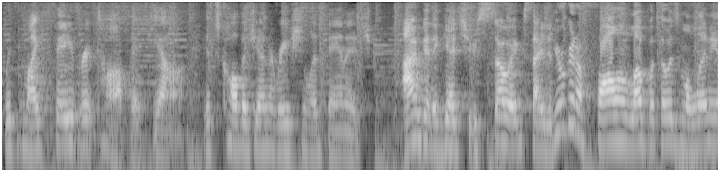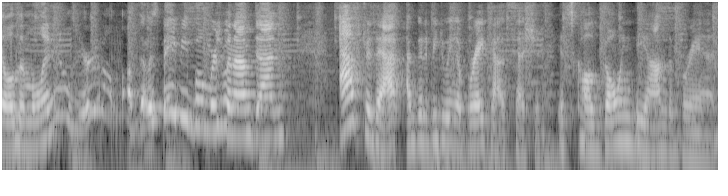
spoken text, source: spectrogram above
with my favorite topic. Yeah, it's called the generational advantage. I'm going to get you so excited. You're going to fall in love with those millennials and millennials, you're going to love those baby boomers when I'm done. After that, I'm going to be doing a breakout session. It's called Going Beyond the Brand,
